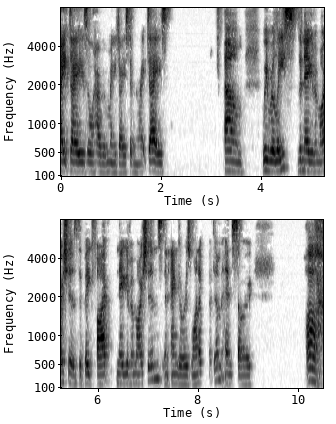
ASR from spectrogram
eight days or however many days, seven or eight days, um, we release the negative emotions, the big five negative emotions, and anger is one of them. And so, oh,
